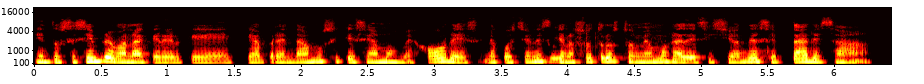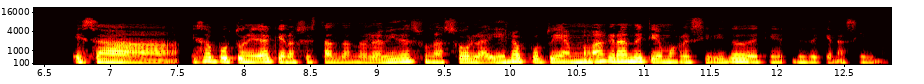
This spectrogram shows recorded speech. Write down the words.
Entonces siempre van a querer que, aprendamos y que seamos mejores. La cuestión es que nosotros tomemos la decisión de aceptar esa, esa, esa oportunidad que nos están dando. La vida es una sola y es la oportunidad más grande que hemos recibido desde que, desde que nacimos.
